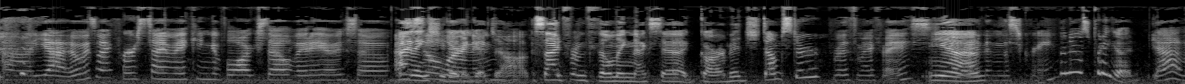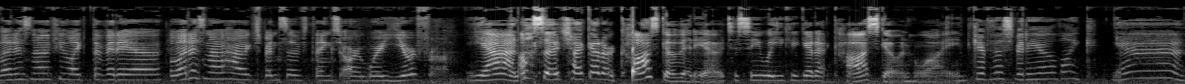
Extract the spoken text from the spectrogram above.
Uh, yeah, it was my first time making a vlog style video, so I'm I think she learning did a good job. Aside from filming next to a garbage dumpster, with my face. Yeah. Right in the screen. then it was pretty good. Yeah, let us know if you liked the video. Let us know how expensive things are where you're from. Yeah, and also check out our Costco video to see what you could get at Costco in Hawaii. Give this video a like. Yeah. Yeah,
